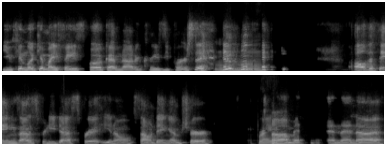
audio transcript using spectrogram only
You can look at my Facebook. I'm not a crazy person. Mhm. All the things. I was pretty desperate, you know, sounding, I'm sure. Right. Um, and then uh,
